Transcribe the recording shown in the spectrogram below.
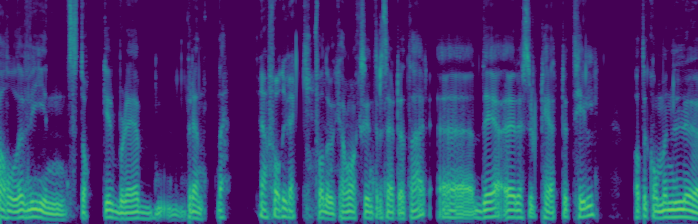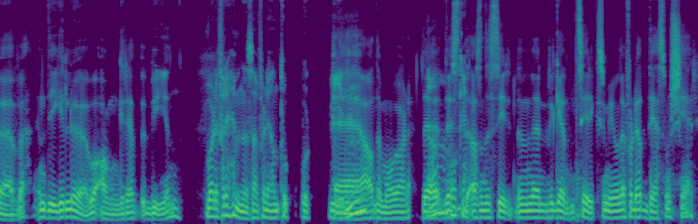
alle vinstokker ble brent ned. Ja, få de vekk. Få de vekk. han var ikke så interessert i dette her. Eh, Det resulterte til at det kom en løve, en diger løve og angrep byen. Var det for å hevne seg fordi han tok bort vinen? Eh, Ja, det må være det. det, Ja, det, ok. altså det sier, den, den legenden sier ikke så mye om det, for det er det som skjer.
